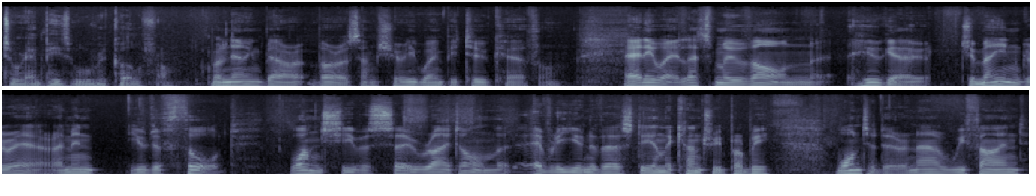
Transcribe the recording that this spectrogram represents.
Tory MPs will recoil from. well, knowing Bar- Boris, I'm sure he won't be too careful. Anyway, let's move on. Hugo, Germaine Greer, I mean, you'd have thought. Once she was so right on that every university in the country probably wanted her, and now we find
